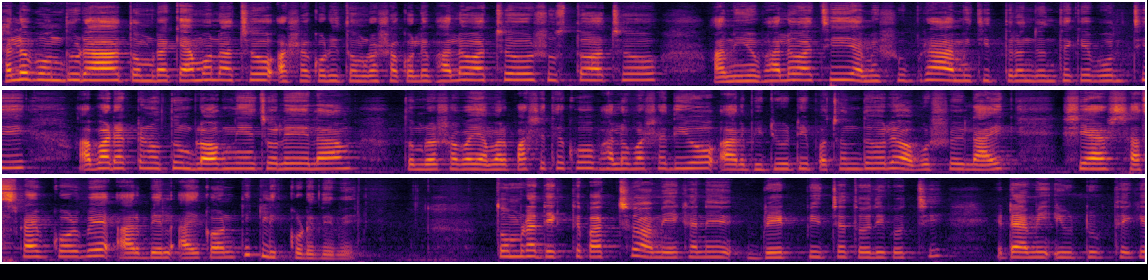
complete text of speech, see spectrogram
হ্যালো বন্ধুরা, তোমরা কেমন আছো? আশা করি তোমরা সকলে ভালো আছো, সুস্থ আছো। আমিও ভালো আছি, আমি শুভ্রা, আমি চিত্তরঞ্জন থেকে বলছি। আবার একটা নতুন ব্লগ নিয়ে চলে এলাম। তোমরা সবাই আমার পাশে থেকো, ভালোবাসা দিও। আর ভিডিওটি পছন্দ হলে অবশ্যই লাইক শেয়ার সাবস্ক্রাইব করবে আর বেল আইকনটি ক্লিক করে দেবে। তোমরা দেখতে পাচ্ছ, আমি এখানে ব্রেড পিৎজা তৈরি করছি। এটা আমি ইউটিউব থেকে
